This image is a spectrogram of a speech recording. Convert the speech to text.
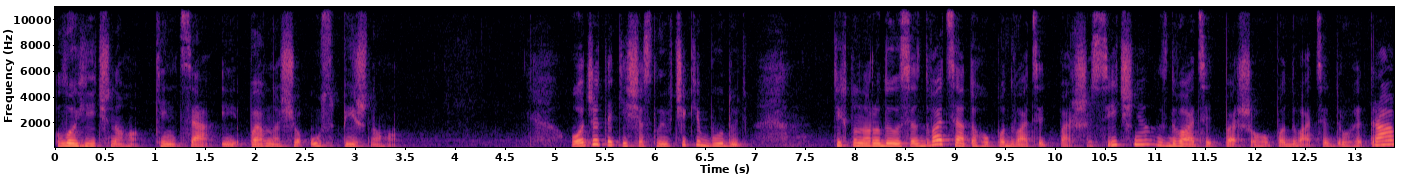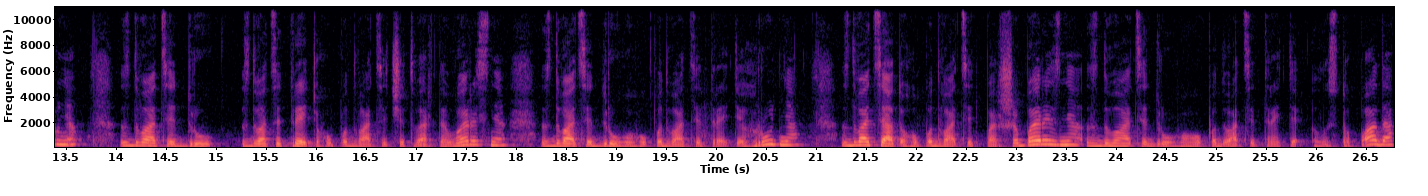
логічного кінця і, певно, що успішного. Отже, такі щасливчики будуть ті, хто народилися з 20 по 21 січня, з 21 по 22 травня, з 22 з 23 по 24 вересня, з 22 по 23 грудня, з 20 по 21 березня, з 22 по 23 листопада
